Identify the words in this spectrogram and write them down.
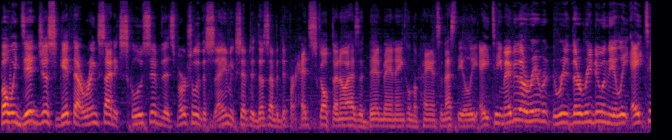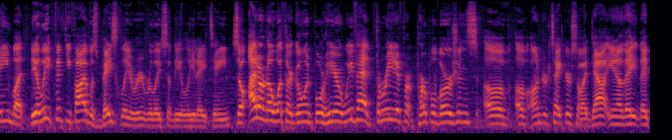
But we did just get that ringside exclusive that's virtually the same, except it does have a different head sculpt. I know it has a dead man ankle in the pants, and that's the Elite 18. Maybe they're re re they're redoing the Elite 18, but the Elite 55 was basically a re-release of the Elite 18. So I don't know what they're going for here. We've had three different purple versions of, of Undertaker, so I doubt, you know, they, they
